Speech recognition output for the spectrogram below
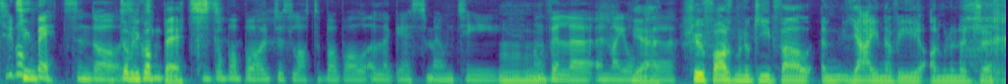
Ti wedi gwybod bits yn dod? Do, fi wedi gwybod bits. Ti'n gwybod bod just lot o bobl olygus mewn tŷ, mhm. mewn villa yn Mallorca. Yeah. Rhyw ffordd maen nhw gyd fel yn iau na fi, ond maen nhw'n edrych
